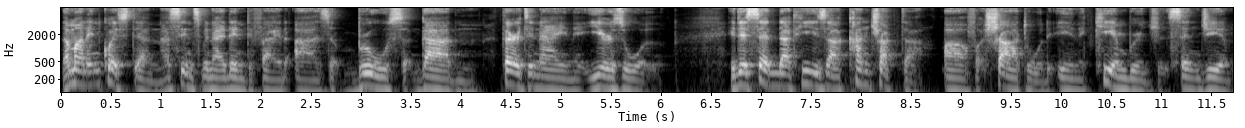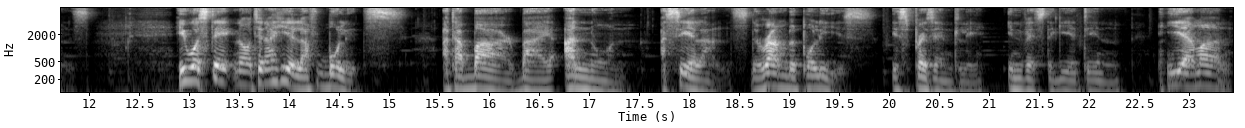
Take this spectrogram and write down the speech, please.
The man in question has since been identified as Bruce Garden, 39 years old. It is said that he is a contractor of Shortwood in Cambridge, St. James. He was taken out in a hail of bullets at a bar by unknown assailants. The Ramble police is presently investigating. Yeah, man.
